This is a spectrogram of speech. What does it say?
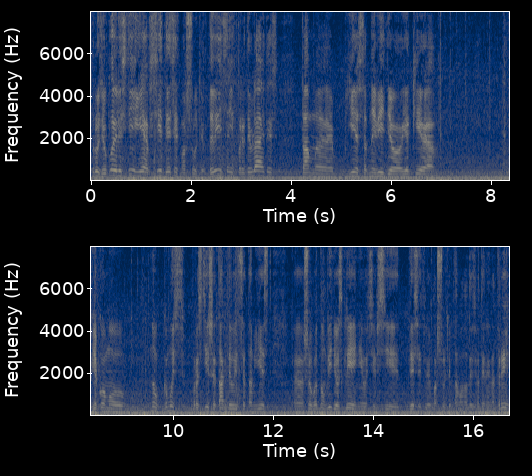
Друзі, у плейлісті є всі 10 маршрутів. Дивіться їх, передивляйтесь. Там е, є одне відео, яке в якому ну, комусь простіше так дивитися, там є, е, що в одному відео склеєні оці всі 10 маршрутів, там воно десь години на 3, е,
